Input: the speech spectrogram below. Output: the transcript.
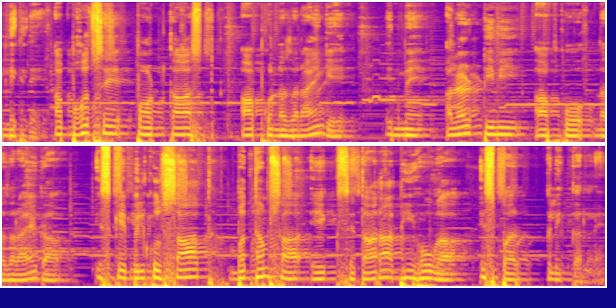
लिख दें। अब बहुत से पॉडकास्ट आपको नज़र आएँगे। इनमें अलर्ट टीवी आपको नज़र आएगा। इसके बिल्कुल साथ मध्यम सा एक सितारा भी होगा। इस पर क्लिक कर लें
